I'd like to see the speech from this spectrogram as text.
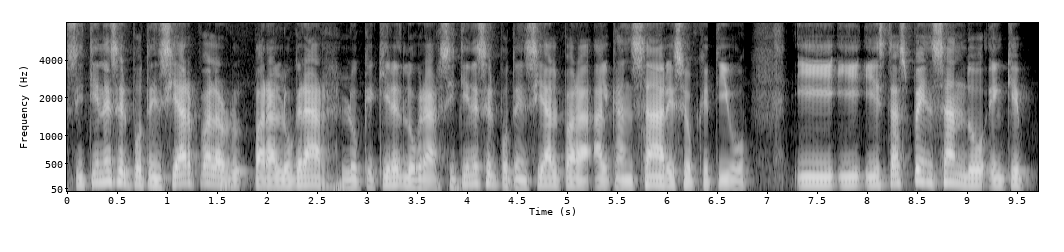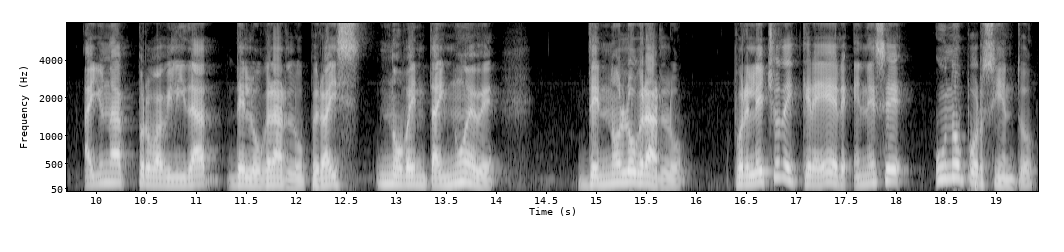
si tienes el potencial para, lograr lo que quieres lograr, si tienes el potencial para alcanzar ese objetivo y, estás pensando en que hay una probabilidad de lograrlo, pero hay 99 de no lograrlo, por el hecho de creer en ese 1%,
